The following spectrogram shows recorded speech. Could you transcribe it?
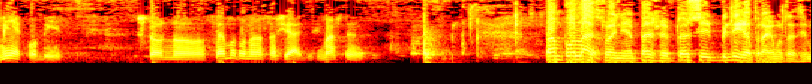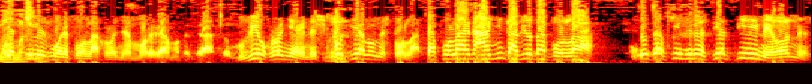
μία εκπομπή στον uh, θέμα των Αναστασιάκη, θυμάστε; Πάμε πολλά χρόνια, εν πάση περιπτώσει, λίγα πράγματα θυμόμαστε. Γιατί λες μωρέ πολλά χρόνια μωρέ γάμο δεν μου. Δύο χρόνια είναι, εσύ πώς διάλογες πολλά. Τα πολλά είναι, αν είναι τα δύο τα πολλά. Τότε αυτή η δυναστεία τι είναι, αιώνες.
